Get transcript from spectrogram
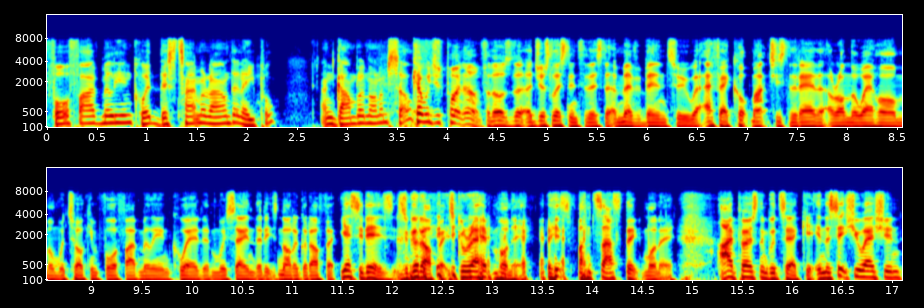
four or five million quid this time around in April and gambling on himself. Can we just point out for those that are just listening to this that have never been to uh, FA Cup matches today that are on the way home and we're talking four or five million quid and we're saying that it's not a good offer? Yes, it is. It's a good offer. It's great money. It's fantastic money. I personally would take it. In the situation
